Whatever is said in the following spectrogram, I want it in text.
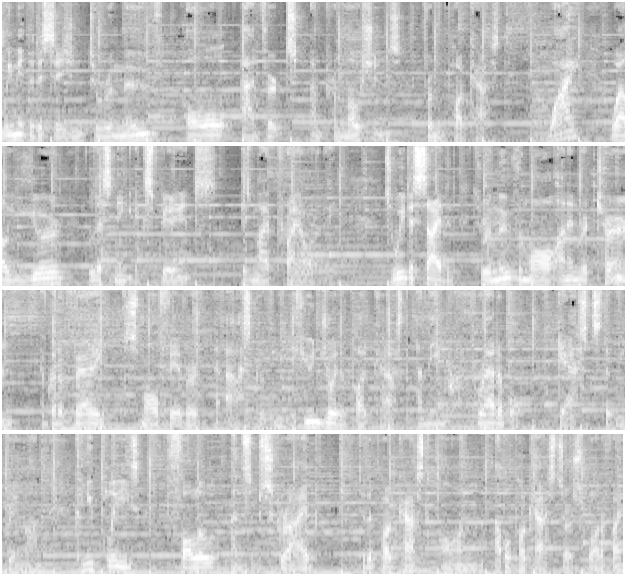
we made the decision to remove all adverts and promotions from the podcast. Why? Well, your listening experience is my priority. So we decided to remove them all, and in return, I've got a very small favour to ask of you. If you enjoy the podcast and the incredible guests that we bring on, can you please follow and subscribe to the podcast on Apple Podcasts or Spotify?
